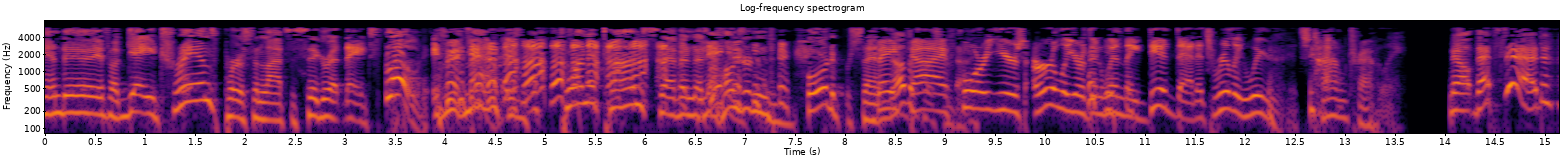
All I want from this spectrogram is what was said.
And uh, if a gay trans person lights a cigarette, they explode. It's his math. It's 20 times 7 is 140%. They Another guy person died. four years earlier than when they did that. It's really weird. It's time traveling. Now, that said,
